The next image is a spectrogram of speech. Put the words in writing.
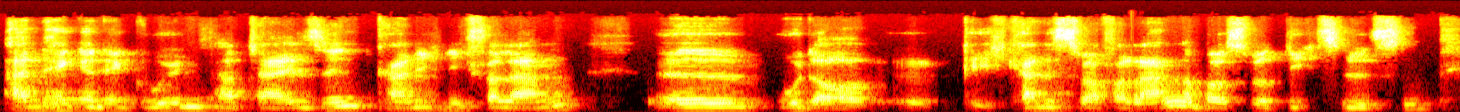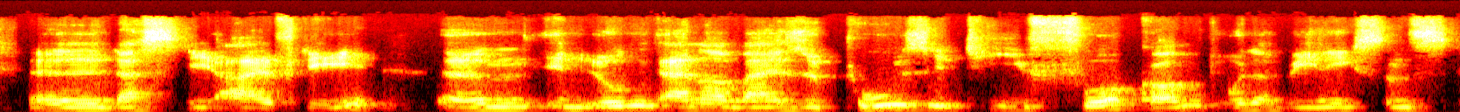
Anhänger der Grünen Partei sind, kann ich nicht verlangen, oder ich kann es zwar verlangen, aber es wird nichts nützen, dass die AfD ähm, in irgendeiner Weise positiv vorkommt oder wenigstens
